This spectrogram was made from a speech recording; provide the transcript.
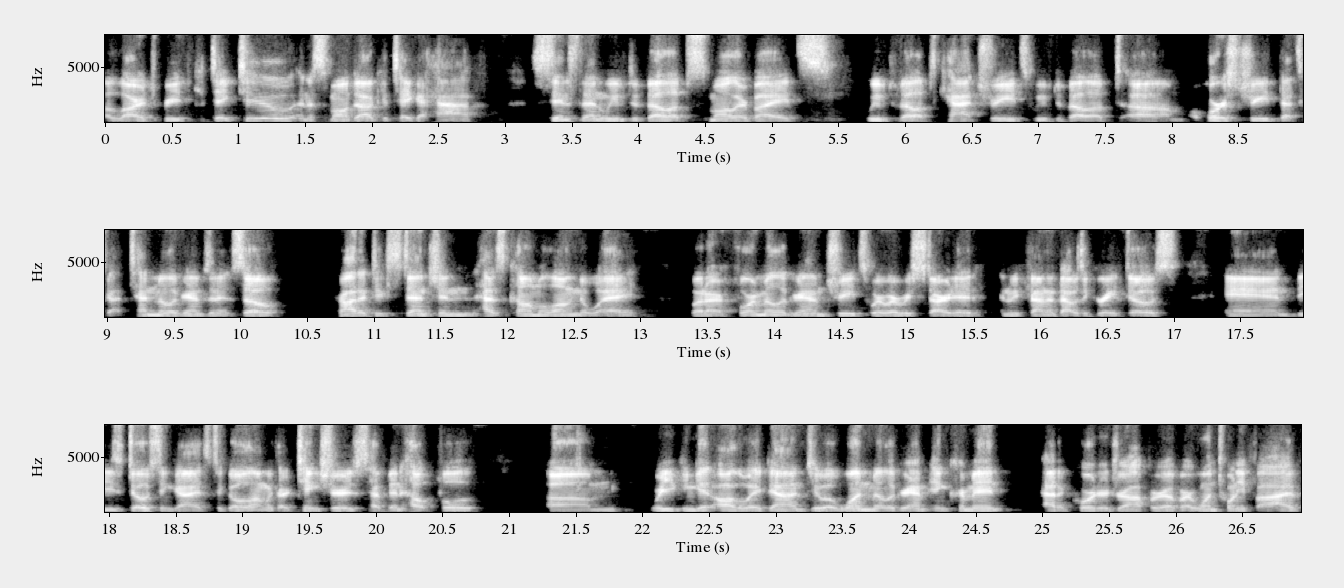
a large breed could take two, and a small dog could take a half. Since then, we've developed smaller bites. We've developed cat treats. We've developed um, a horse treat that's got 10 milligrams in it. So product extension has come along the way. But our four milligram treats were where we started, and we found that that was a great dose. And these dosing guides to go along with our tinctures have been helpful um, where you can get all the way down to a one milligram increment at a quarter dropper of our 125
